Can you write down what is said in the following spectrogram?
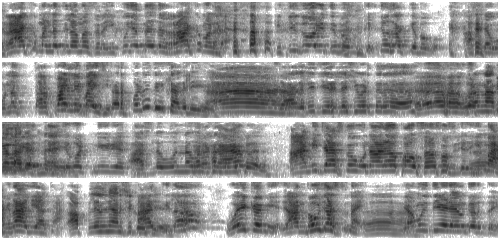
राख म्हणलं तिला मसर इकू देत नाही तर राख म्हणला किती जोर येते बघू किती दिवस लागते बघू आज त्या उन्हात तर पाडली पाहिजे तर पडू ती चांगली हा. चांगली जिरल्याशिवाय तर हा, कोणाला लागत येत नाही. नाही, वटणीवर येत नाही. असलं ऊन नवर कारण खाल्लं का? कळलं. आम्ही जास्त उन्हाळा पावसाळा सोसले ही. मागणं आली आता आपल्याला ज्ञान आज शिकवायचे तिला वय कमी आहे, अनुभव जास्त नाही हा. त्यामुळे ती येड्यान करतय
